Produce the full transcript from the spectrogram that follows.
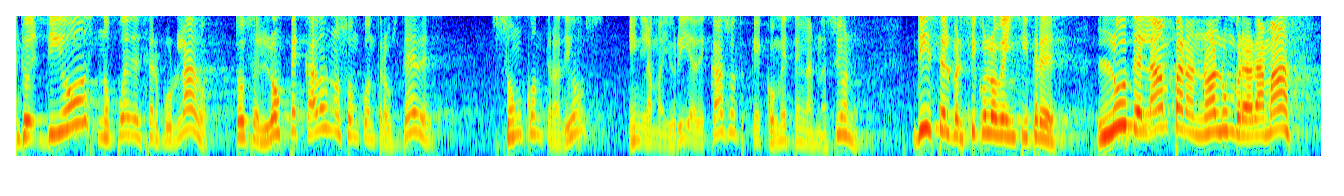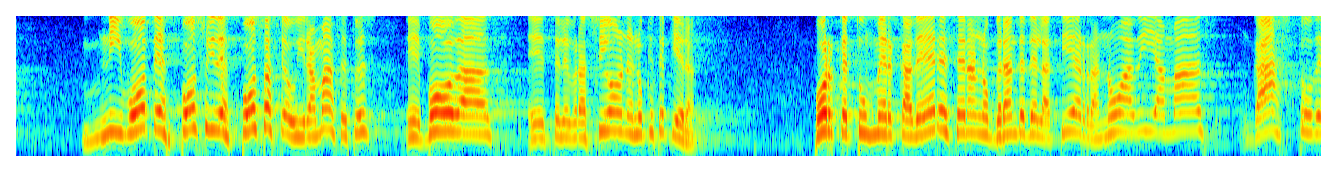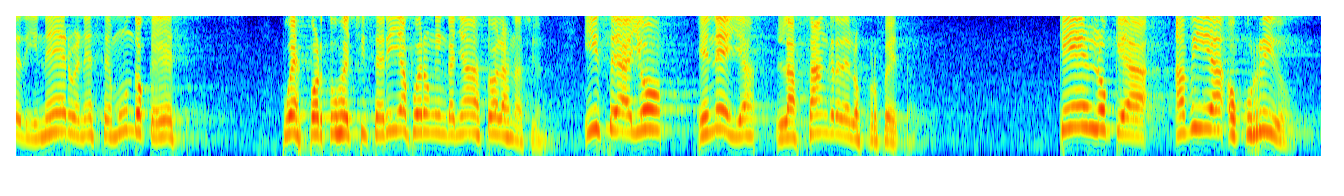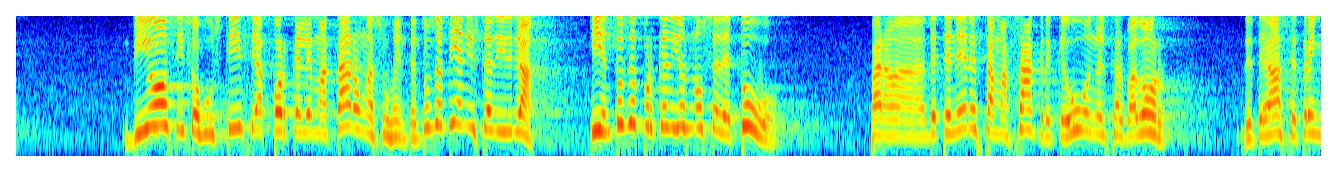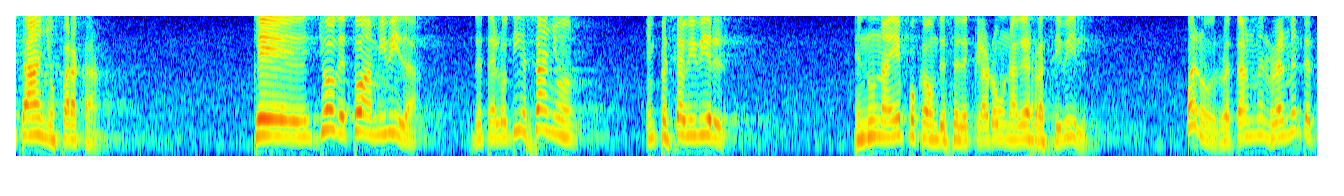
Entonces, Dios no puede ser burlado. Entonces, los pecados no son contra ustedes, son contra Dios. en la mayoría de casos que cometen las naciones. Dice el versículo 23, luz de lámpara no alumbrará más, ni voz de esposo y de esposa se oirá más. Esto es eh, bodas, eh, celebraciones, lo que usted quiera. Porque tus mercaderes eran los grandes de la tierra. No había más gasto de dinero en ese mundo que ese. Pues por tus hechicerías fueron engañadas todas las naciones. Y se halló en ella la sangre de los profetas. ¿Qué es lo que había ocurrido? Dios hizo justicia porque le mataron a su gente. Entonces viene usted y dirá, ¿y entonces por qué Dios no se detuvo para detener esta masacre que hubo en El Salvador desde hace 30 años para acá? Que yo de toda mi vida, desde los 10 años, empecé a vivir en una época donde se declaró una guerra civil. Bueno, realmente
